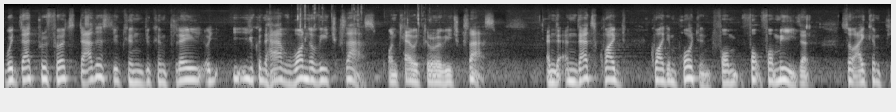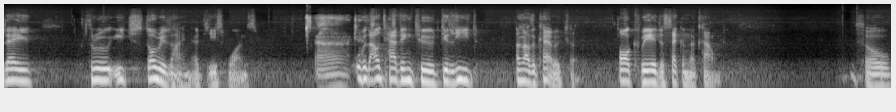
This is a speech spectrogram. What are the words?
with that preferred status, you can you can play you can have one of each class, one character of each class, and and that's quite quite important for for, for me that so I can play through each storyline at least once Ah, without having to delete another character or create a second account. So,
